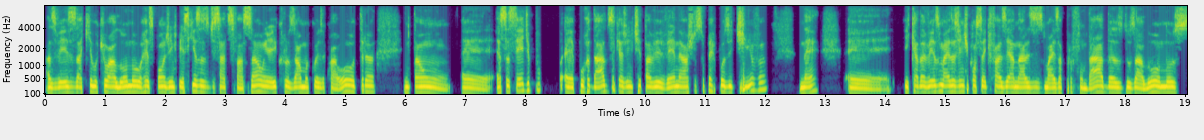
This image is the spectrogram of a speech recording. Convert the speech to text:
às vezes aquilo que o aluno responde em pesquisas de satisfação e aí cruzar uma coisa com a outra. Então, é, essa sede é, por dados que a gente está vivendo, eu acho super positiva, né? É, e cada vez mais a gente consegue fazer análises mais aprofundadas dos alunos,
